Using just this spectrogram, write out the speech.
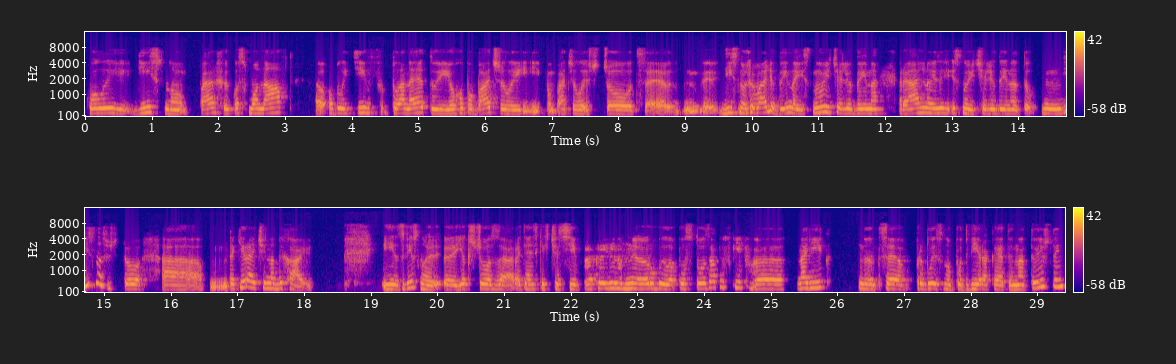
коли дійсно перший космонавт облетів планету, і його побачили, і побачили, що це дійсно жива людина, існуюча людина, реально існуюча людина. То дійсно, що а, такі речі надихають. І звісно, е, якщо за радянських часів країна робила по 100 запусків е, на рік, е, це приблизно по дві ракети на тиждень.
